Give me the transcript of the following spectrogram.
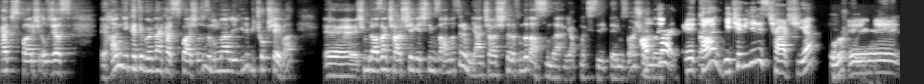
kaç sipariş alacağız, e, hangi kategoriden kaç sipariş alacağız bunlarla ilgili birçok şey var. E, şimdi birazdan çarşıya geçtiğimizde anlatırım. Yani çarşı tarafında da aslında hani yapmak istediklerimiz var. Şu Hatta anda da... e, Kaan geçebiliriz çarşıya. Olur. E,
